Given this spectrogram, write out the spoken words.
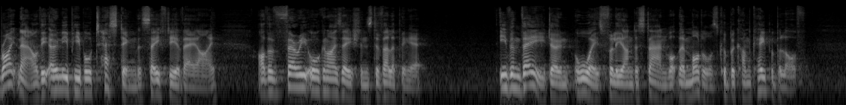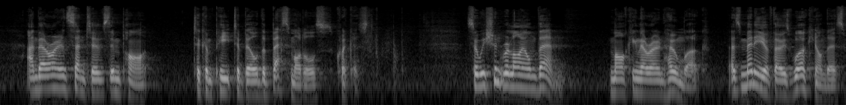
Right now, the only people testing the safety of AI are the very organizations developing it. Even they don't always fully understand what their models could become capable of. And there are incentives, in part, to compete to build the best models quickest. So we shouldn't rely on them marking their own homework, as many of those working on this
